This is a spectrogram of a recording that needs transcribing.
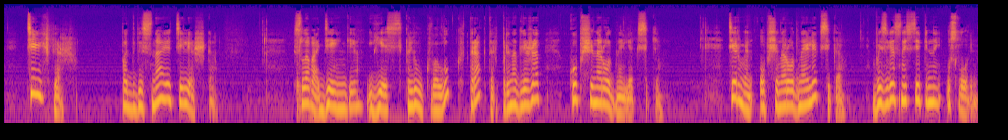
– Тельфер. Подвесная тележка. Слова «деньги», «есть», «клюква», «лук», «трактор» принадлежат к общенародной лексике. Термин «общенародная лексика» в известной степени условен,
